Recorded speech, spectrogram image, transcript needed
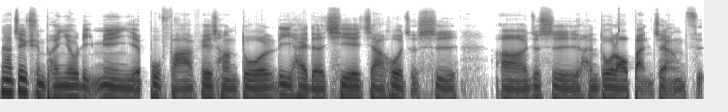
那这群朋友里面也不乏非常多厉害的企业家，或者是啊，就是很多老板这样子。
